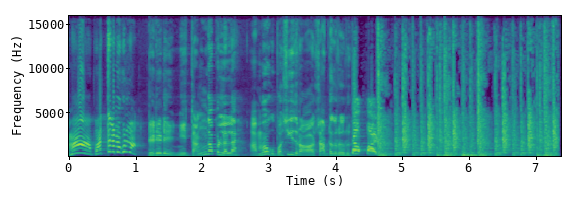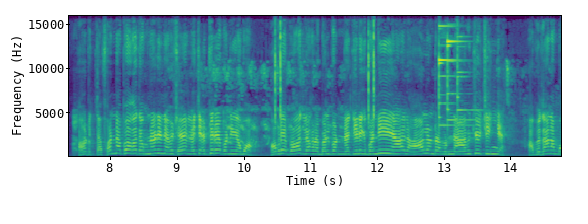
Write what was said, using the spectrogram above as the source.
ஏமா பத்து நம்ம கொடுமா. டேய் டேய், டேய் நீ தங்க பிள்ளைல அம்மாவுக்கு பசிக்குதுடா. சாப்பிட்டுக்கிறாரு. அடுத்த பண்ண போகிறதுக்கு முன்னாடி நம்ம சேனலில் சப்ஸ்கிரைப் பண்ணிங்கப்பா அப்படியே பக்கத்தில் இருக்கிற பெல் பட்டனை கிளிக் பண்ணி அதில் ஆளுன்ற அமைக்க வச்சுங்க. அப்போ தான் நம்ம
